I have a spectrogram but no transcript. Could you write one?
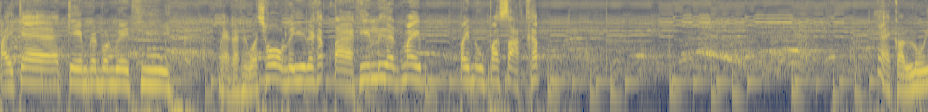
ไปแก้เกมกันบนเวทีแหมก็ถือว่าโชคดีเลยครับ แต่ที่เลือดไม่เป็นอุปสรรคครับแหมก็ลุย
